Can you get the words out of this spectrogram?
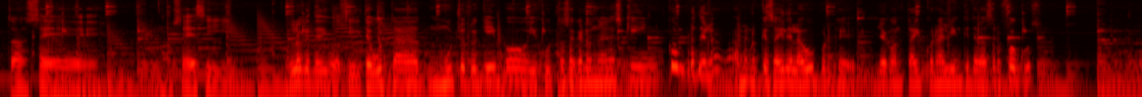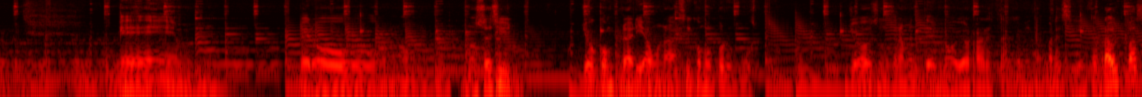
Entonces, no sé si. Es lo que te digo, si te gusta mucho tu equipo y justo sacar una skin, a menos que seáis de la U porque ya contáis con alguien que te va a hacer focus. Eh, pero no, no sé si yo compraría una así como por gusto. Yo sinceramente me voy a ahorrar estas gemitas para el siguiente Brawl Pass.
